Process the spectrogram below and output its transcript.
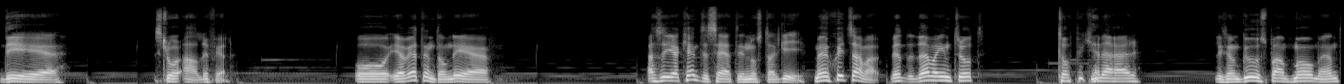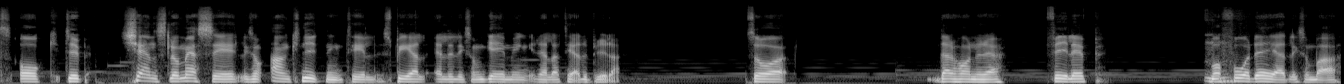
Det slår aldrig fel. Och jag vet inte om det är... Alltså jag kan inte säga att det är nostalgi. Men skitsamma. Det där var introt. Topicen är liksom goosebump moments och typ känslomässig liksom, anknytning till spel eller liksom gaming-relaterade prylar. Så där har ni det. Filip, vad får dig att liksom bara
